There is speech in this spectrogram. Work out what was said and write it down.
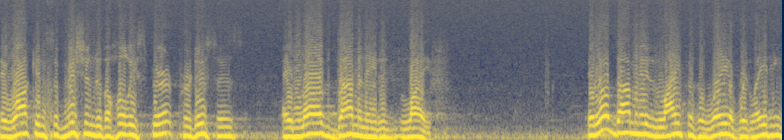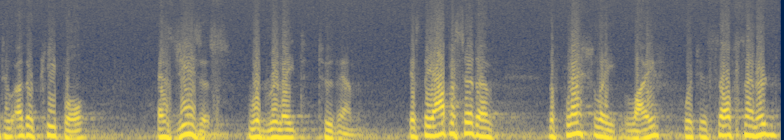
A walk in submission to the Holy Spirit produces a love-dominated life. A love-dominated life is a way of relating to other people as Jesus would relate to them. It's the opposite of the fleshly life, which is self-centered,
